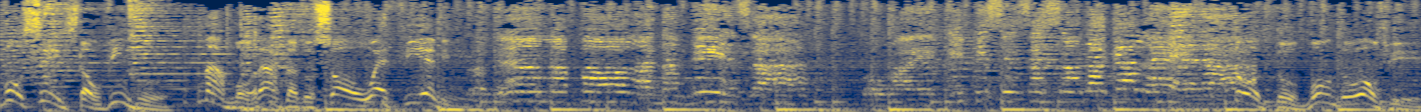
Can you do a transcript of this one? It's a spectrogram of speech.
Você está ouvindo Namorada do Sol FM. Programa Bola na Mesa, com a equipe sensação da galera. Todo mundo ouve,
